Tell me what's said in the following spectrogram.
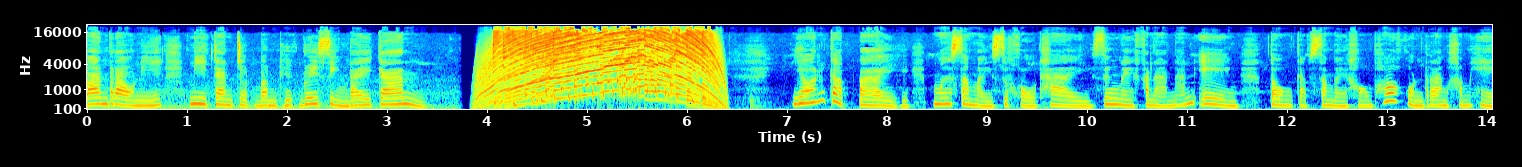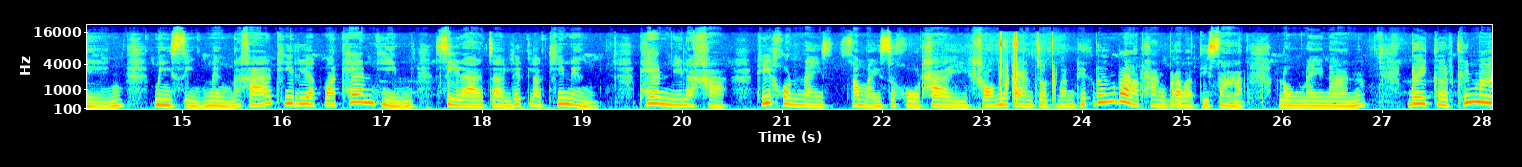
บ้านเรานี้มีการจดบันทึกด้วยสิ่งใดกัน ย้อนกลับไปเมื่อสมัยสุโขทัยซึ่งในขณะนั้นเองตรงกับสมัยของพ่อขุนรามคำแหง มีสิ่งหนึ่งนะคะ ที่เรียกว่าแท่นหินศิลาจารึกหลักที่หนึ่งแท่นนี้แหละค่ะ ที่คนในสมัยสุโขทัยเขามีการจดบันทึกเรื่องราวทางประวัติศาสตร์ลงในนั้น โดยเกิดขึ้นมา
